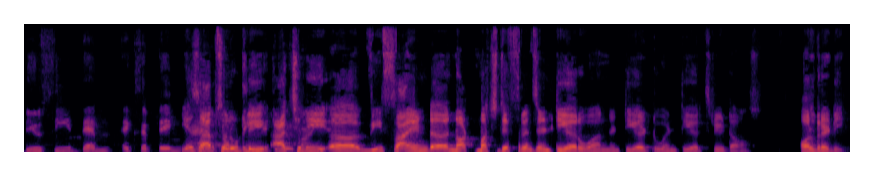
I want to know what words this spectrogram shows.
Do you see them accepting? Yes, absolutely. Actually, uh, we find uh, not much difference in tier one and tier two and tier three towns already.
